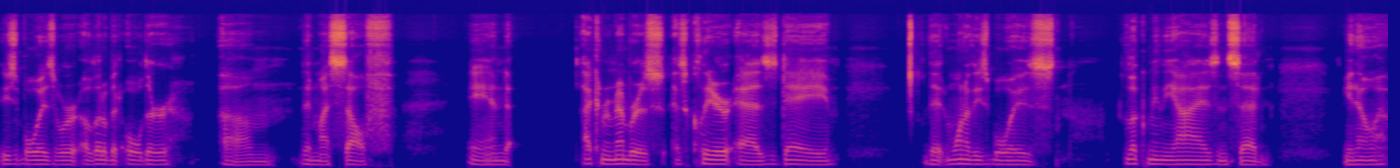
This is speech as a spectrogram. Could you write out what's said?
these boys were a little bit older um, than myself, and I can remember as as clear as day that one of these boys looked me in the eyes and said, "You know,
